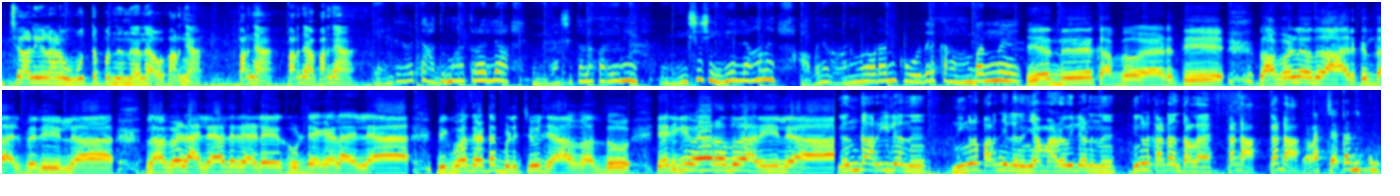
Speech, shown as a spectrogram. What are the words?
ഉച്ചാളികളാണ് ഊത്തപ്പം നിന്നാന്ന് അവൻ പറഞ്ഞാ? പറഞ്ഞാ? പറഞ്ഞാ? പറഞ്ഞ? എന്റെ ഏട്ട അത് മാത്രമല്ല മീനാക്ഷി തള്ള പറയണേ ഉമേഷ് ശരിയല്ലാന്ന്. അവൻ ആണുങ്ങളോടാണ് കൂടുതൽ കമ്പന്ന്. എന്ത് കമ്പ കടത്തി നമ്മളിലൊന്നും ആർക്കും താല്പര്യമില്ല. നമ്മൾ അല്ലാതെ രണ്ടേ കുട്ടികളല്ല. ബിഗ് ബോസ് ഏട്ടൻ വിളിച്ചു ഞാൻ വന്നു. എനിക്ക് വേറെ ഒന്നും അറിയില്ല. എന്തറിയില്ലെന്ന്? നിങ്ങൾ പറഞ്ഞില്ലെന്ന് ഞാൻ മഴവില്ലാണെന്ന് നിങ്ങൾ കണ്ട തള്ള? കണ്ടാ? കണ്ടാ? എടാ ചെക്ക നീ കു-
